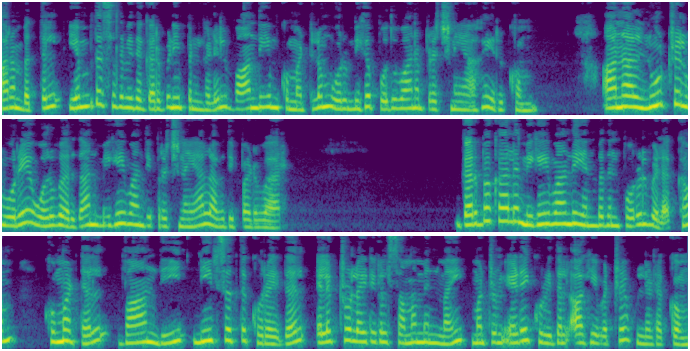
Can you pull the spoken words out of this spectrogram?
ஆரம்பத்தில் எண்பது சதவீத கர்ப்பிணி பெண்களில் வாந்தியும் குமட்டலும் ஒரு மிக பொதுவான பிரச்சனையாக இருக்கும். ஆனால் நூற்றில் ஒரே ஒருவர் தான் மிகைவாந்தி பிரச்சனையால் அவதிப்படுவார். கர்ப்பகால மிகைவாந்தி என்பதன் பொருள் விளக்கம் குமட்டல் வாந்தி நீர்சத்து குறைதல் எலக்ட்ரோலைட்டுகள் சமமின்மை மற்றும் எடை குறிதல் ஆகியவற்றை உள்ளடக்கும்.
